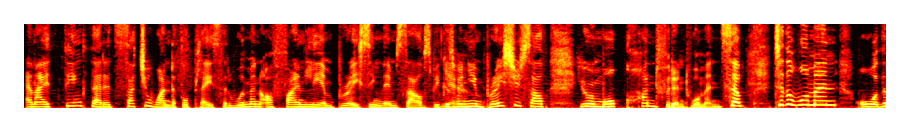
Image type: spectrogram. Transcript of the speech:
And I think that it's such a wonderful place that women are finally embracing themselves because Yeah. when you embrace yourself, you're a more confident woman. So, to the woman or the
